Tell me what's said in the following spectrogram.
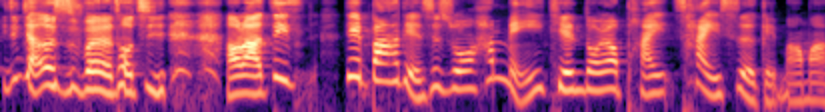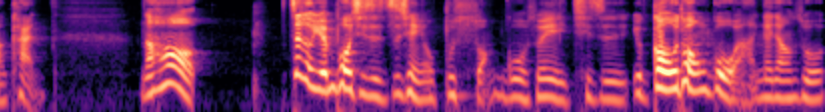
已经讲二十分了，抽气。好啦，第第八点是说，他每一天都要拍菜色给妈妈看，然后这个原婆其实之前有不爽过，所以其实有沟通过啊，应该这样说，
